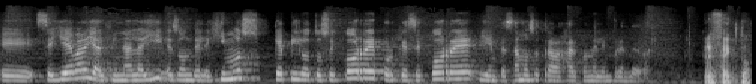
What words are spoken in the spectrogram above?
eh, se lleva y al final ahí es donde elegimos qué piloto se corre, por qué se corre y empezamos a trabajar con el emprendedor. Perfecto.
